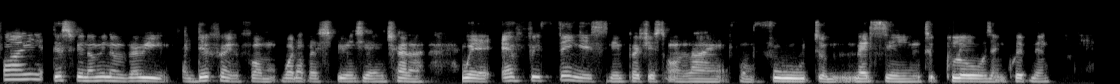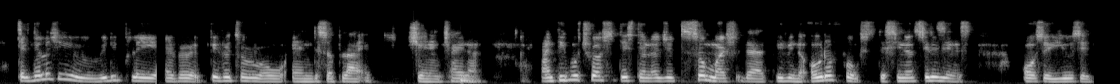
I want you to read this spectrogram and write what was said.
find this phenomenon very different from what I've experienced here in China, where everything is being purchased online from food to medicine to clothes and equipment. Technology really play a very pivotal role in the supply chain in China. And people trust this technology so much that even the older folks, the senior citizens, also use it.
